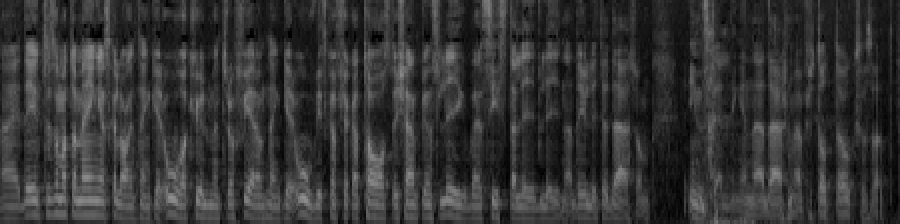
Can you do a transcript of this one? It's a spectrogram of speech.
Nej, det är inte som att de engelska lagen tänker oh vad kul med en trofé. De tänker oh vi ska försöka ta oss till Champions League med en sista livlina. Det är ju lite där som inställningen är där som jag har förstått det också. Så att,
